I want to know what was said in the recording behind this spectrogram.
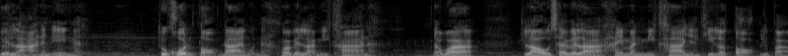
เวลานั่นเองนะทุกคนตอบได้หมดนะว่าเวลามีค่านะแต่ว่า เราใช้เวลาให้มันมีค่าอย่างที่เราตอบหรือเปล่า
